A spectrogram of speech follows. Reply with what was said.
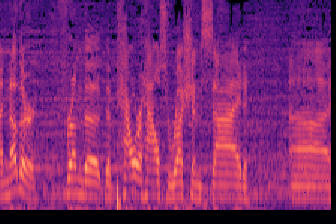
another from the, the powerhouse Russian side. Uh,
